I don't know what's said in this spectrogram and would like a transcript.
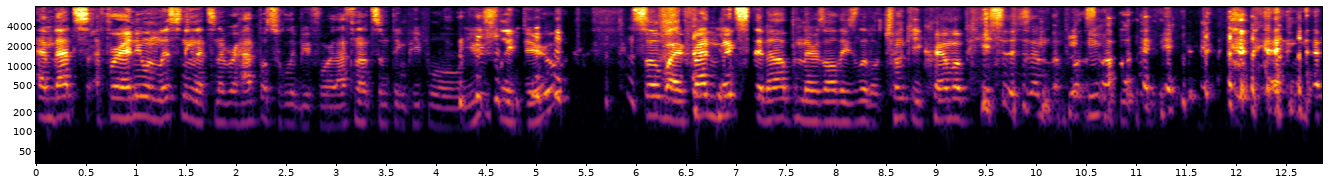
And that's for anyone listening that's never had pozole before. That's not something people usually do. So my friend mixed it up, and there's all these little chunky crema pieces in the pozole. and,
